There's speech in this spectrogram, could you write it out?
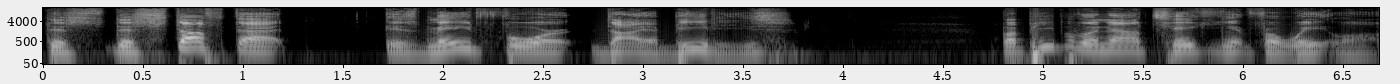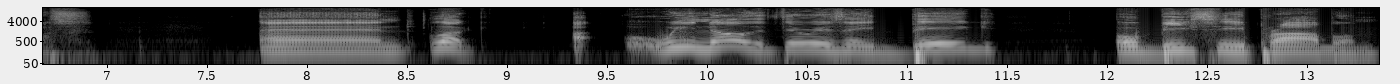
this this stuff that is made for diabetes, but people are now taking it for weight loss. And look, uh, we know that there is a big obesity problem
